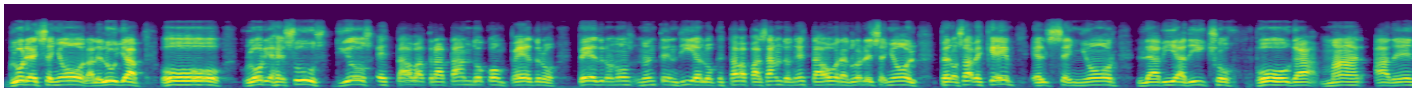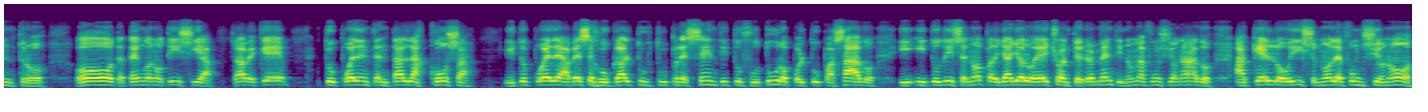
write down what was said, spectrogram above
Gloria al Señor, aleluya. Oh, gloria a Jesús. Dios estaba tratando con Pedro. Pedro no, no entendía lo que estaba pasando en esta hora. Gloria al Señor. Pero ¿sabes qué? El Señor le había dicho, boga mar adentro. Oh, te tengo noticia. ¿Sabes qué? Tú puedes intentar las cosas y tú puedes a veces juzgar tu, tu presente y tu futuro por tu pasado. Y, y, tú dices, no, pero ya yo lo he hecho anteriormente y no me ha funcionado. Aquel lo hizo, no le funcionó.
